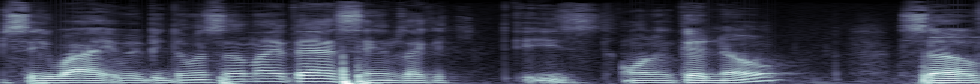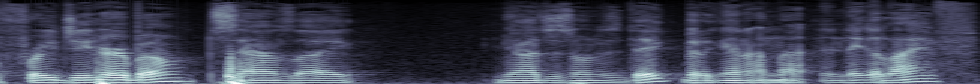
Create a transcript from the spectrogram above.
see why he would be doing something like that. Seems like he's on a good note. So free G Herbo sounds like y'all just on his dick. But again, I'm not in nigga life.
